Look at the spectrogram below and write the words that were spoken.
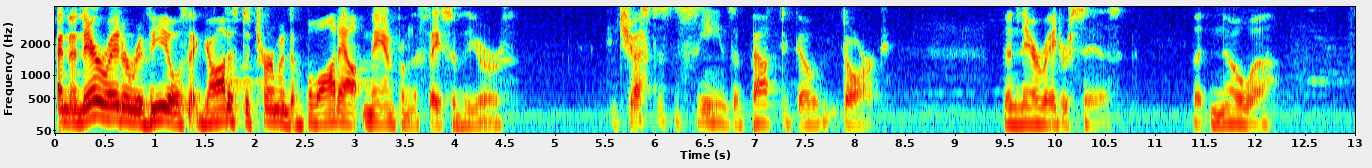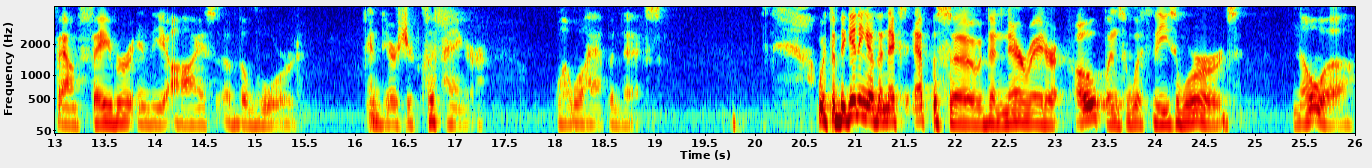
And the narrator reveals that God is determined to blot out man from the face of the earth. And just as the scene's about to go dark, the narrator says, But Noah found favor in the eyes of the Lord. And there's your cliffhanger. What will happen next? With the beginning of the next episode, the narrator opens with these words Noah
